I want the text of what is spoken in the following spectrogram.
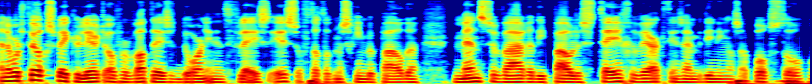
En er wordt veel gespeculeerd over wat deze doorn in het vlees is, of dat het misschien bepaalde mensen waren die Paulus tegenwerkte in zijn bediening als apostel,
